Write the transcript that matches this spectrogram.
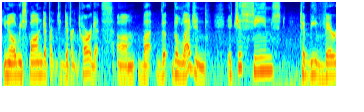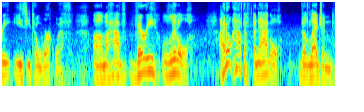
you know, respond different to different targets. Um, but the the legend, it just seems to be very easy to work with. Um, I have very little. I don't have to finagle the legend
